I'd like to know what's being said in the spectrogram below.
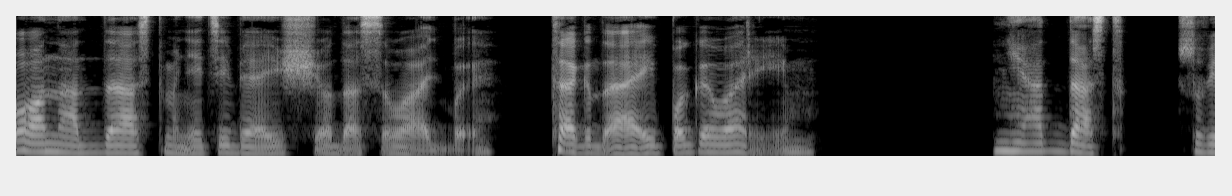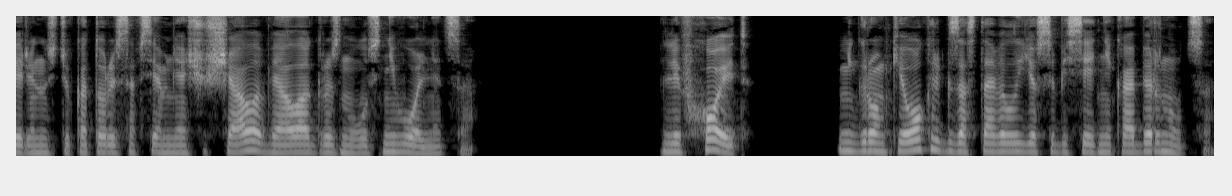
Он отдаст мне тебя еще до свадьбы. Тогда и поговорим. Не отдаст, с уверенностью которой совсем не ощущала, вяло огрызнулась невольница. Левхойд! Негромкий окрик заставил ее собеседника обернуться.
